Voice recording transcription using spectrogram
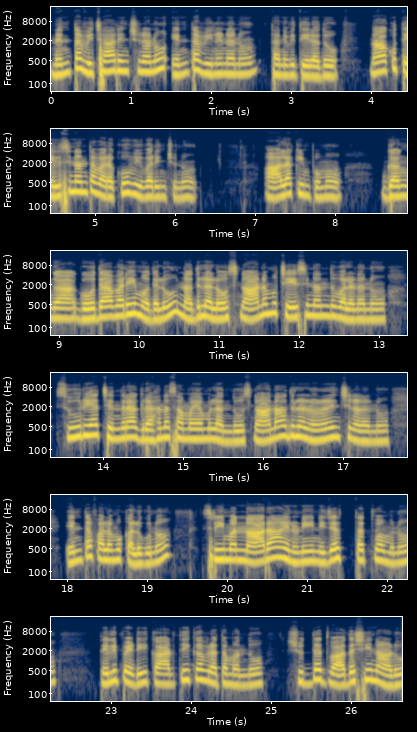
నెంత విచారించునను ఎంత వినినను తనివి తీరదు. నాకు తెలిసినంత వరకు వివరించును. ఆలకింపుము. గంగా గోదావరి మొదలు నదులలో స్నానము చేసినందువలనను సూర్య చంద్ర గ్రహణ సమయములందు స్నానాదులనురించినను ఎంత ఫలము కలుగునో శ్రీమన్నారాయణుని నిజతత్వమును తెలిపెడి కార్తీక వ్రతమందు శుద్ధ ద్వాదశి నాడు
